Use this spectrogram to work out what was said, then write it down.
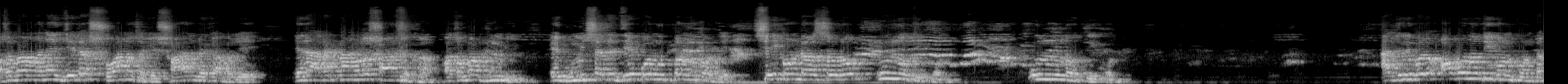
অথবা মানে যেটা শোয়ানো থাকে শয়ন রেখা বলে, এর আরেক নাম হলো শয়ন রেখা অথবা ভূমি। এই ভূমির সাথে যে কোণ উৎপন্ন করবে, সেই কোণটা হচ্ছে হলো উন্নতি কোণ উন্নতি কোণ আর যদি বলো অবনতি কোন কোনটা?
